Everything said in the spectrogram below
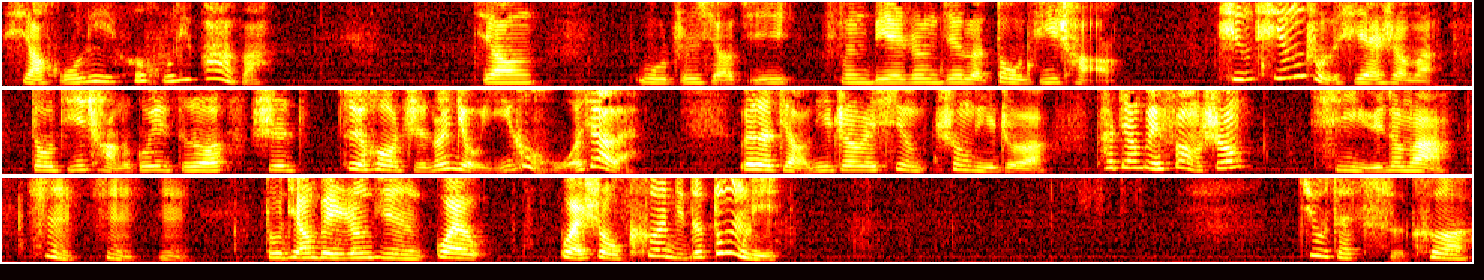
小狐狸和狐狸爸爸将五只小鸡分别扔进了斗鸡场。听清楚了，先生们，斗鸡场的规则是最后只能有一个活下来。为了奖励这位胜胜利者，他将被放生，其余的嘛，哼哼哼，都将被扔进怪怪兽科尼的洞里。就在此刻。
